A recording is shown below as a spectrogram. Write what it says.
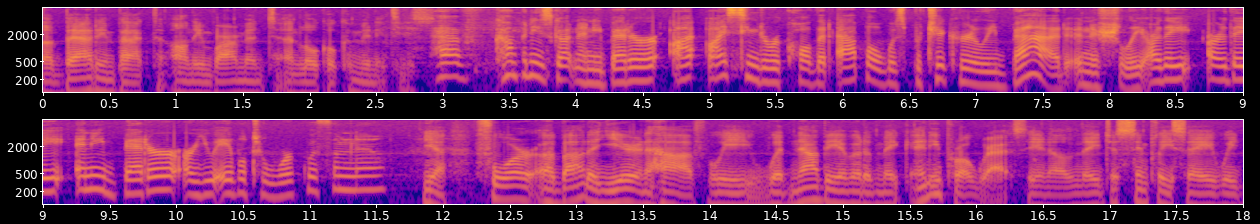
a bad impact on the environment and local communities. Have companies gotten any better? I, I, seem to recall that Apple was particularly bad initially. Are they are they any better? Are you able to work with them now? Yeah, for about a year and a half, we would not be able to make any progress. You know, they just simply say we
